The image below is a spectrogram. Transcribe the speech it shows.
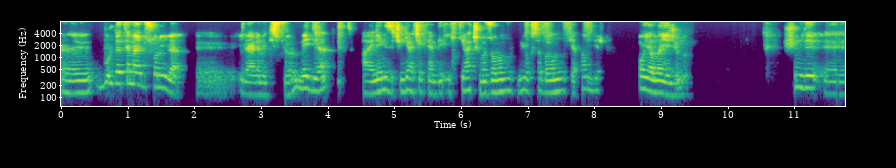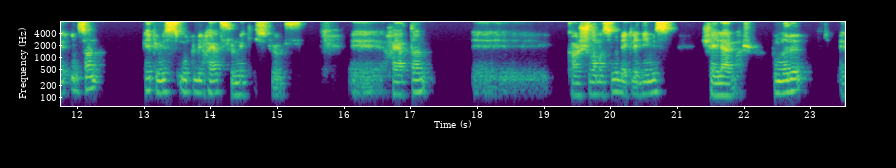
E, burada temel bir soruyla e, ilerlemek istiyorum. Medya aileniz için gerçekten bir ihtiyaç mı, zorunluluk mu yoksa bağımlılık yapan bir oyalayıcı mı? Şimdi e, insan hepimiz mutlu bir hayat sürmek istiyoruz. E, hayattan e, karşılamasını beklediğimiz şeyler var. Bunları e,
